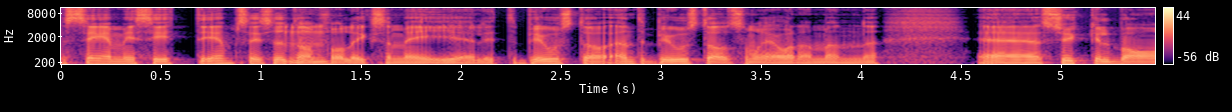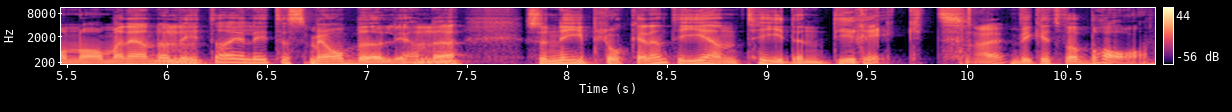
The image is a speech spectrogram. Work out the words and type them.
semicity, precis Mm. utanför liksom i eh, lite bostad, inte bostadsområden men eh, cykelbanor men ändå Mm. lite, lite småböljande. Mm. Så ni plockade inte igen tiden direkt, Nej. vilket var bra.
